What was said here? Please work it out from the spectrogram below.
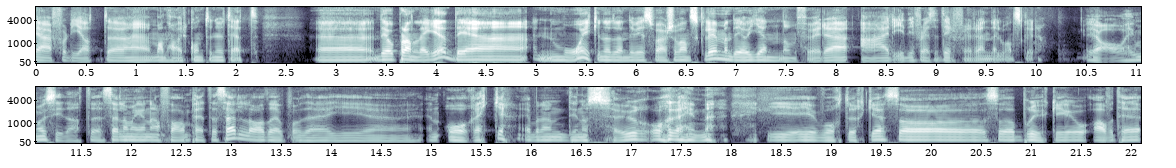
det er fordi at man har kontinuitet. Det å planlegge det må ikke nødvendigvis være så vanskelig, men det å gjennomføre er i de fleste tilfeller en del vanskeligere. Ja, og jeg må jo si det at eh, selv om jeg er en erfaren PT selv og har drevet på det i uh, en årrekke, er vel en dinosaur å regne i, i vårt yrke, så, så, bruker jeg jo av og til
